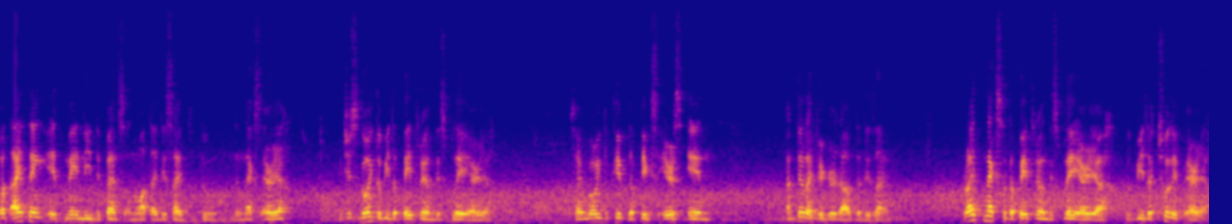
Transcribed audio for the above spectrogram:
But I think it mainly depends on what I decide to do in the next area, which is going to be the Patreon display area. So I'm going to keep the pig's ears in until I figured out the design. Right next to the Patreon display area would be the tulip area.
